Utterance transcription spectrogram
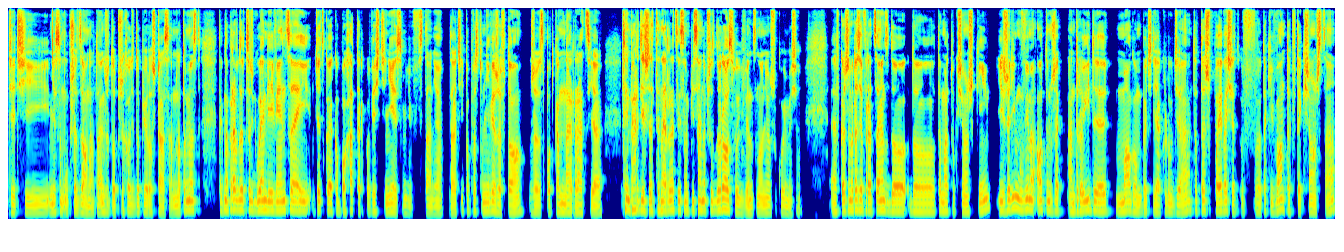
dzieci nie są uprzedzone, tak, że to przychodzi dopiero z czasem. Natomiast tak naprawdę coś głębiej, więcej dziecko jako bohater powieści nie jest mi w stanie dać i po prostu nie wierzę w to, że spotkam narrację Tym bardziej, że te narracje są pisane przez dorosłych, więc no nie oszukujmy się. E, w każdym razie wracając do, do tematu książki, jeżeli mówimy o tym, że androidy mogą być jak ludzie, to też pojawia się taki wątek w tej książce,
